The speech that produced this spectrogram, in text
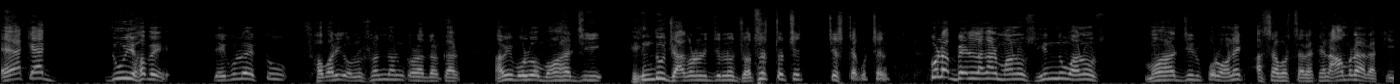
এক এক দুই হবে। এগুলো একটু সবারই অনুসন্ধান করা দরকার। আমি বলব, মহারাজজি, হিন্দু জাগরণের জন্য যথেষ্ট চেষ্টা করছেন। গোটা বেললাগার মানুষ, হিন্দু মানুষ, মহারাজজির উপর অনেক আশা ভরসা রাখেন, আমরা রাখি।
